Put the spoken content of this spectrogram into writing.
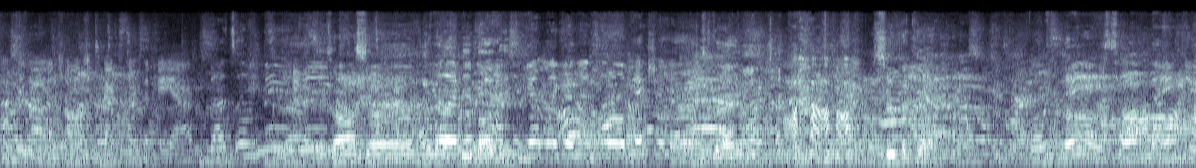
Kimberly and Josh backstars at AX. That's amazing. That is awesome. Look at that like we're Bebo gonna have to me. get like a nice little picture here. Great. Super cool. Well, please, thank you.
